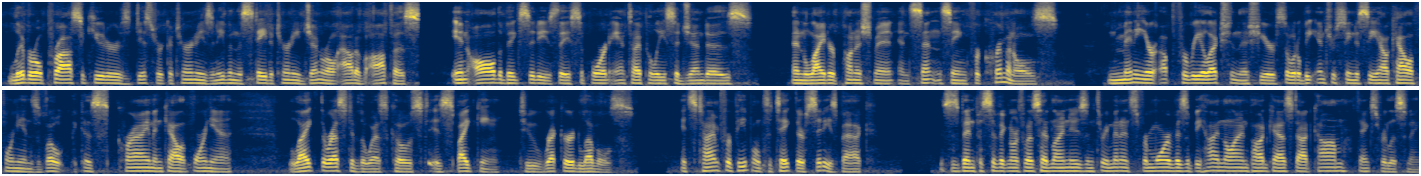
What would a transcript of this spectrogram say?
liberal prosecutors, district attorneys, and even the state attorney general out of office. In all the big cities, they support anti police agendas and lighter punishment and sentencing for criminals Many are up for re-election this year, so it'll be interesting to see how Californians vote because crime in California, like the rest of the West Coast, is spiking to record levels. It's time for people to take their cities back. This has been Pacific Northwest Headline News in three minutes. For more, visit BehindTheLinePodcast.com. Thanks for listening.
